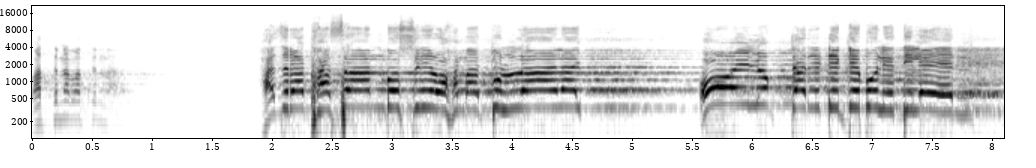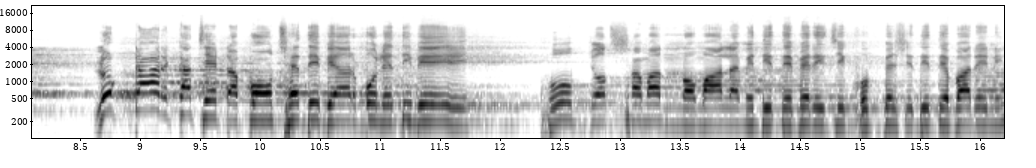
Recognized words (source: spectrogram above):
পারতেন না পারতেন না। হজরত হাসান বসরি রহমাতুল্লাহ ওই লোকটারে ডেকে বলে দিলেন লোকটার কাছে এটা পৌঁছে দেবে আর বলে দিবে, খুব যত সামান্য মাল আমি দিতে পেরেছি, খুব বেশি দিতে পারিনি।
